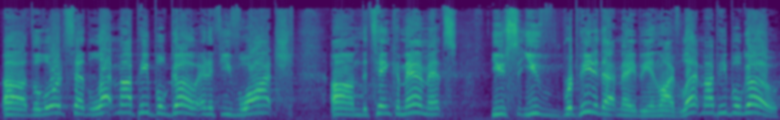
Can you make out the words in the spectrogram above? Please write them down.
uh, the Lord said, Let my people go? And if you've watched um, the Ten Commandments, you, you've repeated that maybe in life. Let my people go.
